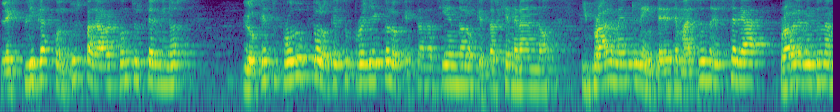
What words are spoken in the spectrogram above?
le explicas con tus palabras, con tus términos, lo que es tu producto, lo que es tu proyecto, lo que estás haciendo, lo que estás generando y probablemente le interese más. Eso, sería probablemente una,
